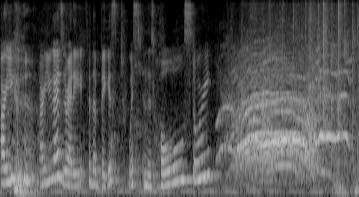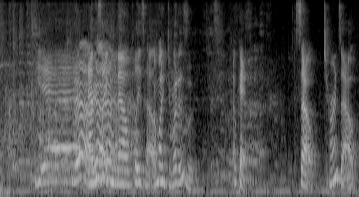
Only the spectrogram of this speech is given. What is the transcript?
Are you are you guys ready for the biggest twist in this whole story? Yeah. Yeah, And yeah, like, yeah. no, please help. I'm like, what is it? Okay. So, turns out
